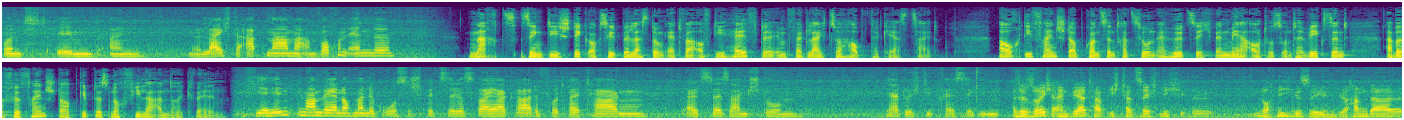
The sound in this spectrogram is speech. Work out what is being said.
und eben ein, eine leichte Abnahme am Wochenende. Nachts sinkt die Stickoxidbelastung etwa auf die Hälfte im Vergleich zur Hauptverkehrszeit. Auch die Feinstaubkonzentration erhöht sich, wenn mehr Autos unterwegs sind, aber für Feinstaub gibt es noch viele andere Quellen. Hier hinten haben wir ja noch mal eine große Spitze, das war ja gerade vor drei Tagen, als der Sandsturm ja durch die Presse ging. Also solch einen Wert habe ich tatsächlich äh, noch nie gesehen. Wir haben da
